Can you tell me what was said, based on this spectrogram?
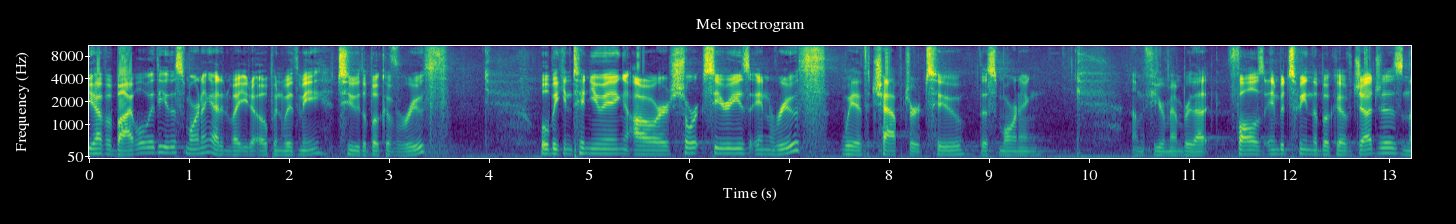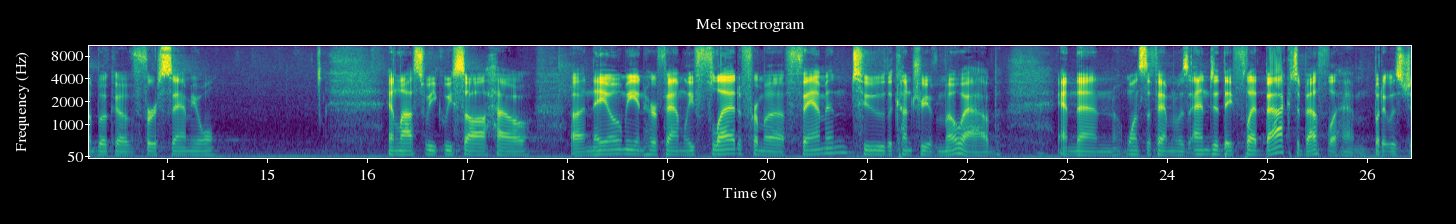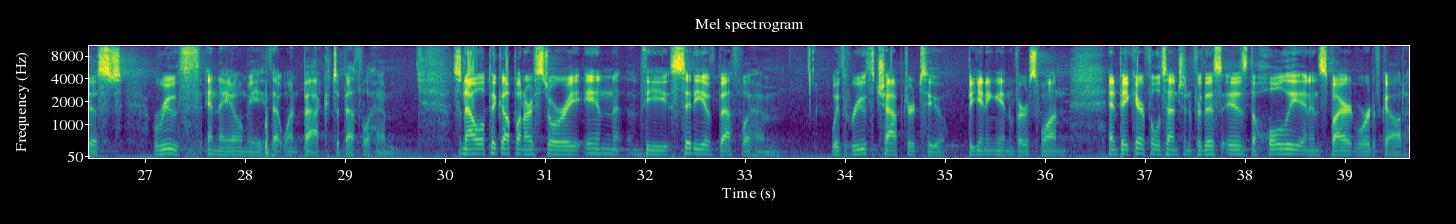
you have a Bible with you this morning, I'd invite you to open with me to the book of Ruth. We'll be continuing our short series in Ruth with chapter 2 this morning. Um, if you remember, that falls in between the book of Judges and the book of 1 Samuel. And last week we saw how uh, Naomi and her family fled from a famine to the country of Moab. And then once the famine was ended, they fled back to Bethlehem, but it was just Ruth and Naomi that went back to Bethlehem. So now we'll pick up on our story in the city of Bethlehem with Ruth chapter 2, beginning in verse 1. And pay careful attention, for this is the holy and inspired word of God.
